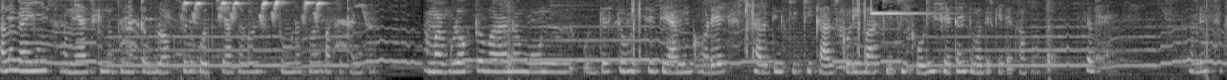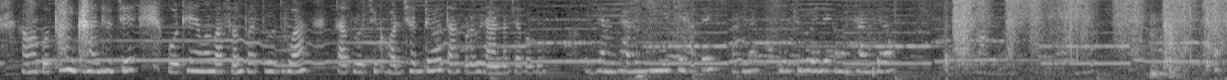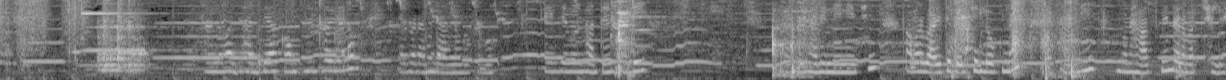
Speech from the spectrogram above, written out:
Hello guys আমি আজকে নতুন একটা ব্লগ শুরু করছি। আশা করি তোমরা সবাই পাশে থাকবে। আমার ব্লগটা বানানোর মূল উদ্দেশ্য হচ্ছে যে আমি ঘরে সারাদিন কি কি কাজ করি বা কি কি করি সেটাই তোমাদেরকে দেখাবো। ঠিক আছে? তাহলে আমার প্রথম কাজ হচ্ছে ওঠে আমার বাসনপত্র ধোয়া, তারপর হচ্ছে ঘর ঝাড় দেওয়া, তারপর আমি রান্না চাপাবো। এই যে আমি ঝাড়ু নিয়েছি হাতে, তাহলে শুরু হয়ে যাক আমার ঝাড় দেওয়া। তাহলে আমার ঝাড় দেওয়া কমপ্লিট হয়ে গেল। এবার আমি রান্না বসাবো। এই যে ভাতের হাঁড়ি। ভাতের হাঁড়ি নিয়ে নিয়েছি। আমার বাড়িতে বেশি লোক নেই। আমি, আমার হাজবেন্ড আর আমার ছেলে।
